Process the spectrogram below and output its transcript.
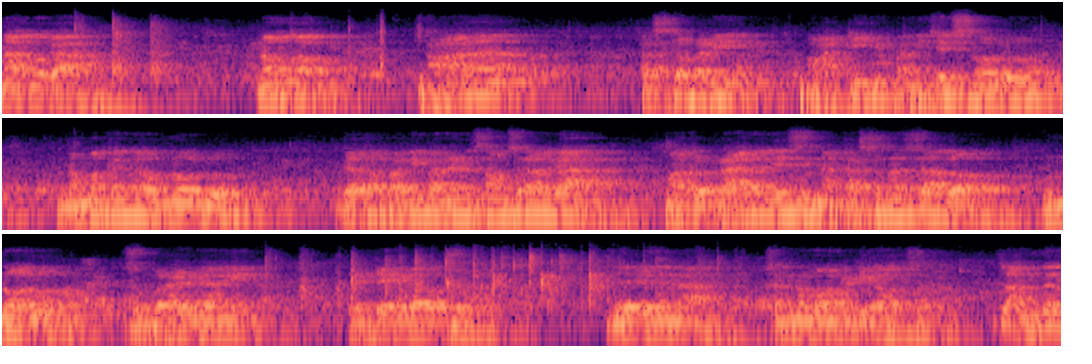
నాకు ఒక నమ్మకం. చాలా కష్టపడి పార్టీకి పని చేసిన వాళ్ళు నమ్మకంగా ఉన్నోళ్ళు గత పది పన్నెండు సంవత్సరాలుగా మాతో ట్రావెల్ చేసి నా కష్ట నష్టాల్లో ఉన్నోళ్ళు సుబ్బరాయుడు కానీ రెడ్డయ్య కావచ్చు అదేవిధంగా చంద్రబాబు రెడ్డి కావచ్చు. ఇట్లా అందరూ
